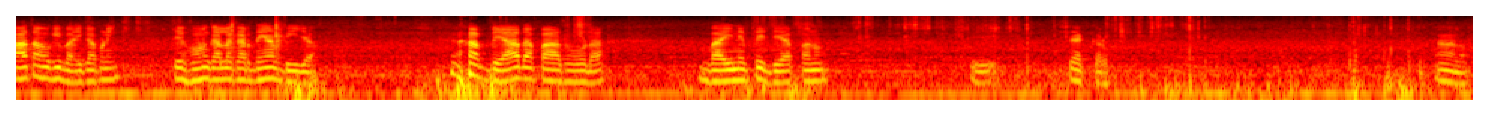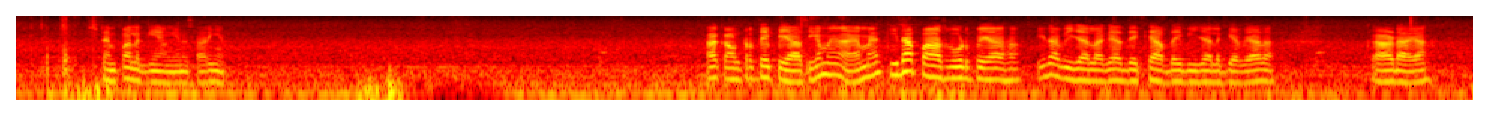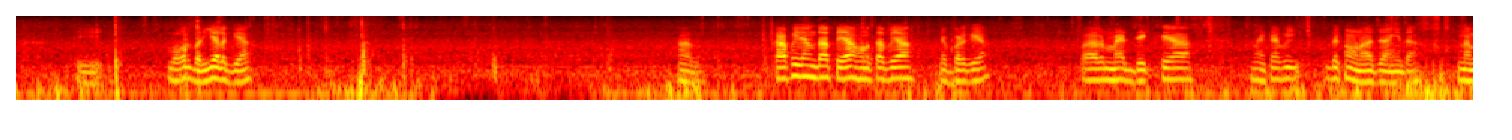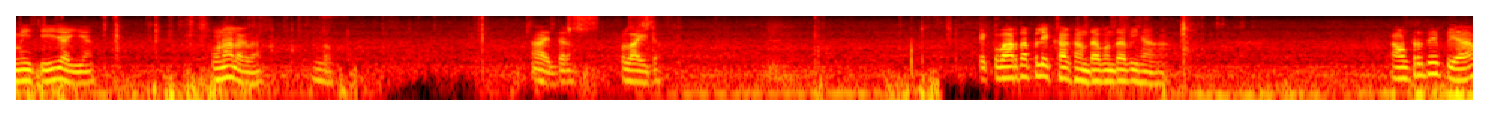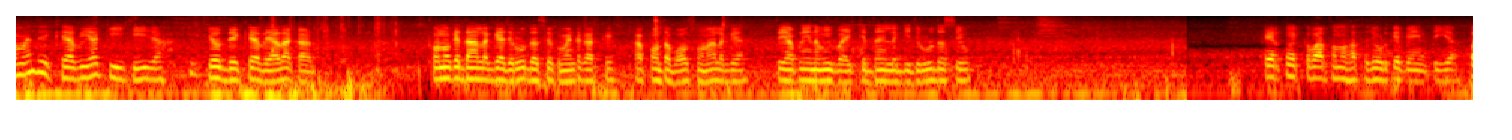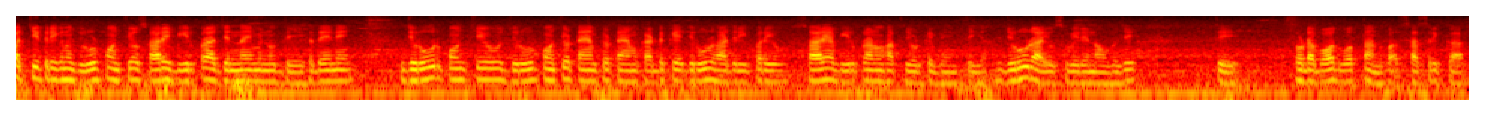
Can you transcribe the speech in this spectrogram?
ਆ ਤਾਂ ਹੋ ਗਈ ਬਾਈਕ ਆਪਣੀ। ਤੇ ਹੁਣ ਗੱਲ ਕਰਦੇ ਆਂ ਵੀਜ਼ਾ। ਆ ਵਿਆਹ ਦਾ ਪਾਸਪੋਰਟ ਆ। ਬਾਈ ਨੇ ਭੇਜਿਆ ਆਪਾਂ ਨੂੰ। ਤੇ ਚੈੱਕ ਕਰੋ। ਆ ਲਓ, ਸਟੈਂਪਾਂ ਲੱਗੀਆਂ ਹੋਈਆਂ ਨੇ ਸਾਰੀਆਂ। ਆ ਕਾਊਂਟਰ ਤੇ ਪਿਆ ਸੀਗਾ, ਮੈਂ ਆਇਆ, ਮੈਂ ਕਿਹਦਾ ਪਾਸਪੋਰਟ ਪਿਆ ਆ ਕਿਹਦਾ ਵੀਜ਼ਾ ਲੱਗਿਆ? ਦੇਖਿਆ, ਆਪਦਾ ਹੀ ਵੀਜ਼ਾ ਲੱਗਿਆ ਵਿਆਹ ਦਾ। ਕਾਰਡ ਆਇਆ ਤੇ ਬਹੁਤ ਵਧੀਆ ਲੱਗਿਆ। ਹਾਂ ਕਾਫੀ ਦਿਨ ਦਾ ਪਿਆ, ਹੁਣ ਤਾਂ ਵਿਆਹ ਨਿਬੜ ਗਿਆ। ਪਰ ਮੈਂ ਦੇਖਿਆ ਮੈਂ ਕਿਹਾ ਵੀ ਦਿਖਾਉਣਾ ਚਾਹੀਦਾ, ਨਵੀਂ ਚੀਜ਼ ਆਈ ਆ। ਸੋਹਣਾ ਲੱਗਦਾ। ਲਓ। ਆ ਇੱਧਰ ਫਲਾਈਟ ਇੱਕ ਵਾਰ ਤਾਂ ਭਲੇਖਾ ਖਾਂਦਾ ਬੰਦਾ ਵੀ ਹਾਂ। ਕਾਊਂਟਰ ਤੇ ਪਿਆ, ਮੈਂ ਦੇਖਿਆ ਵੀ ਆ ਕੀ ਚੀਜ਼ ਆ। ਜੋ ਦੇਖਿਆ ਵਿਆਹ ਦਾ ਕਾਰਡ ਤੁਹਾਨੂੰ ਕਿਦਾਂ ਲੱਗਿਆ ਜਰੂਰ ਦੱਸਿਓ ਕਮੈਂਟ ਕਰਕੇ। ਆਪਾਂ ਨੂੰ ਤਾਂ ਬਹੁਤ ਸੋਹਣਾ ਲੱਗਿਆ। ਤੇ ਆਪਣੀ ਨਵੀਂ ਬਾਈਕ ਕਿਦਾਂ ਦੀ ਲੱਗੀ ਜਰੂਰ ਦੱਸਿਓ। ਫਿਰ ਤੋਂ ਇੱਕ ਵਾਰ ਤੁਹਾਨੂੰ ਹੱਥ ਜੋੜ ਕੇ ਬੇਨਤੀ ਆ 25 ਤਰੀਕ ਨੂੰ ਜਰੂਰ ਪਹੁੰਚਿਓ। ਸਾਰੇ ਵੀਰ ਭਰਾ ਜਿੰਨੇ ਮੈਨੂੰ ਦੇਖਦੇ ਨੇ, ਜਰੂਰ ਪਹੁੰਚਿਓ ਜਰੂਰ ਪਹੁੰਚਿਓ, ਟਾਈਮ ਤੋਂ ਟਾਈਮ ਕੱਢ ਕੇ ਜਰੂਰ ਹਾਜ਼ਰੀ ਭਰਿਓ। ਸਾਰਿਆਂ ਵੀਰ ਭਰਾ ਨੂੰ ਹੱਥ ਜੋੜ ਕੇ ਬੇਨਤੀ ਆ, ਜਰੂਰ ਆਇਓ ਸਵੇਰੇ 9 ਵਜੇ। ਤੇ ਤੁਹਾਡਾ ਬਹੁਤ ਬਹੁਤ ਧੰਨਵਾਦ, ਸਤਿ ਸ੍ਰੀ ਅਕਾਲ।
